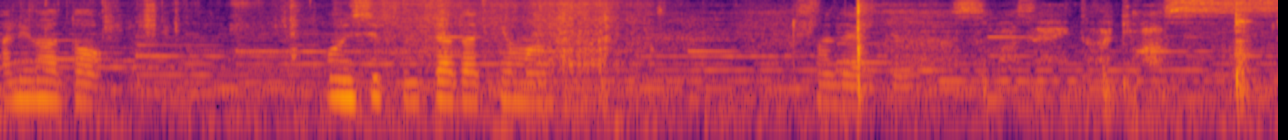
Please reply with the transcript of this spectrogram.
ありがとう。美味しくいただきます。まだやってるすいません。いただきます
